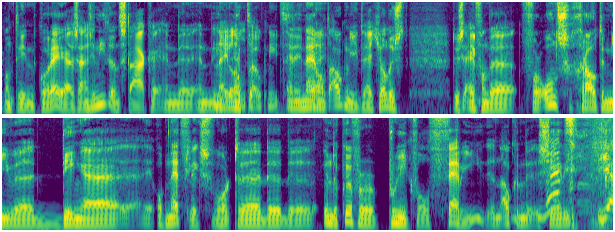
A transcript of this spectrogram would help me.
Want in Korea zijn ze niet aan het staken. En, eh, en in- Nederland en- ook niet. En in Nederland Nee. ook niet, weet je wel. Dus, dus een van de voor ons grote nieuwe dingen op Netflix wordt eh, de, de undercover prequel Ferry. En ook een serie. Ja.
